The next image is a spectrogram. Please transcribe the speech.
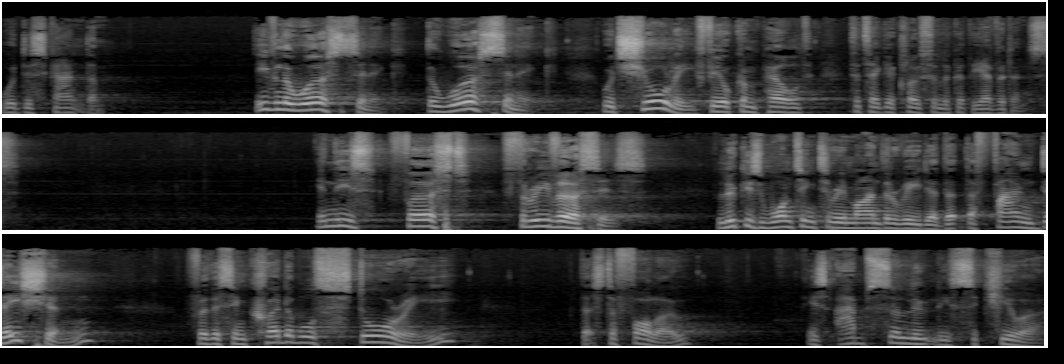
would discount them. Even the worst cynic, the worst cynic, would surely feel compelled to take a closer look at the evidence. In these first three verses, Luke is wanting to remind the reader that the foundation for this incredible story that's to follow is absolutely secure.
